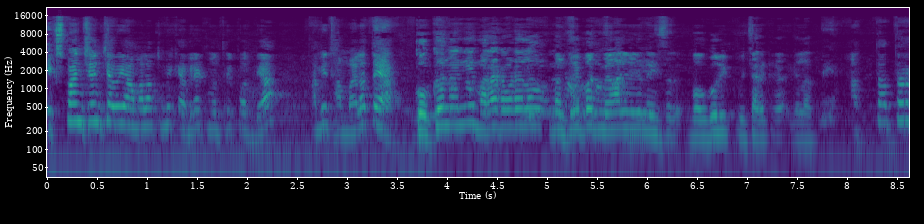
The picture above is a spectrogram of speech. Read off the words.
एक्सपान्शनच्या वेळी आम्हाला तुम्ही कॅबिनेट मंत्रीपद द्या आम्ही थांबायला तयार. कोकण आणि मराठवाड्याला मंत्रीपद मिळालेलं नाही सर भौगोलिक विचार केला. आत्ता तर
